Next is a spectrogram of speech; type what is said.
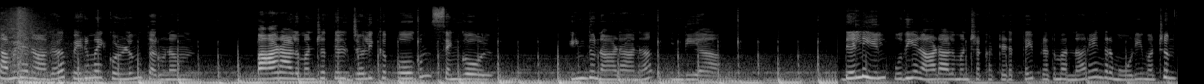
தமிழனாக பெருமை கொள்ளும் தருணம். பாராளுமன்றத்தில் ஜொலிக்கப் போகும் செங்கோல். இந்து நாடான இந்தியா. டெல்லியில் புதிய நாடாளுமன்ற கட்டிடத்தை பிரதமர் நரேந்திர மோடி மற்றும்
